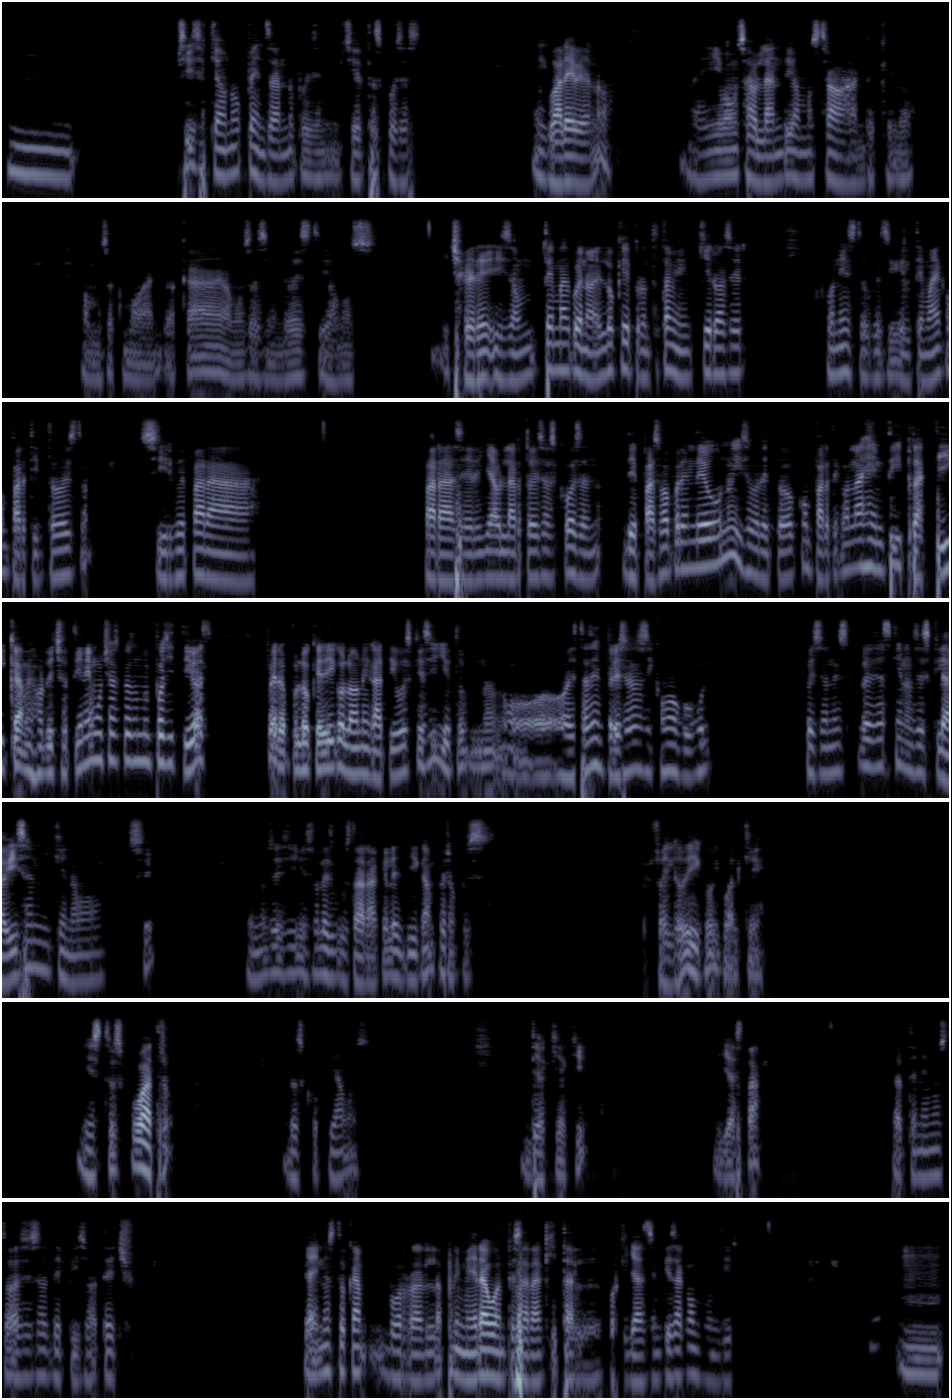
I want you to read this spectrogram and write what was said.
mmm, sí, se queda uno pensando pues en ciertas cosas. Igual, ¿no? Ahí vamos hablando y vamos trabajando, que lo vamos acomodando acá, vamos haciendo esto y vamos y chévere y son temas bueno es lo que de pronto también quiero hacer con esto pues el tema de compartir todo esto sirve para para hacer y hablar todas esas cosas de paso aprende uno y sobre todo comparte con la gente y practica mejor dicho tiene muchas cosas muy positivas pero por lo que digo lo negativo es que si YouTube o estas empresas así como Google pues son empresas que nos esclavizan y que no sí. Yo no sé si eso les gustará que les digan pero pues pues ahí lo digo, igual que. Y estos cuatro los copiamos de aquí a aquí. Y ya está. Ya tenemos todas esas de piso a techo. Y ahí nos toca borrar la primera o empezar a quitar porque ya se empieza a confundir. Mm,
